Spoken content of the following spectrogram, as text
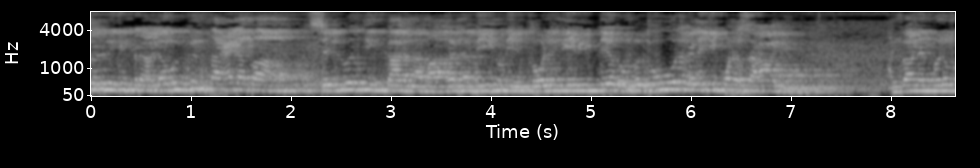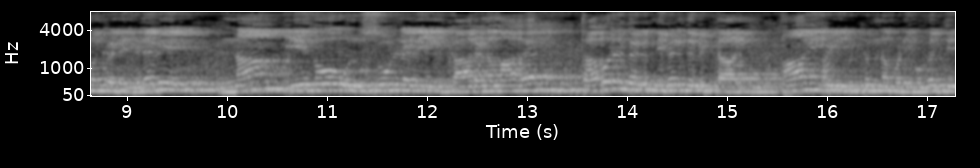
சொல்லுகின்ற அளவுக்கு சாயலபா செல்வத்தின் காரணமாக நபியினுடைய தோழமையை விட்டே ரொம்ப தூரம் விலகி போன சஹாபி. அன்பான பெருமக்களே எனவே நாம் ஏதோ ஒரு சூழ்நிலையின் காரணமாக தவறுகள் நிகழ்ந்து விட்டால் பாவிகளை விட்டும் நம்முடைய முகத்தை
